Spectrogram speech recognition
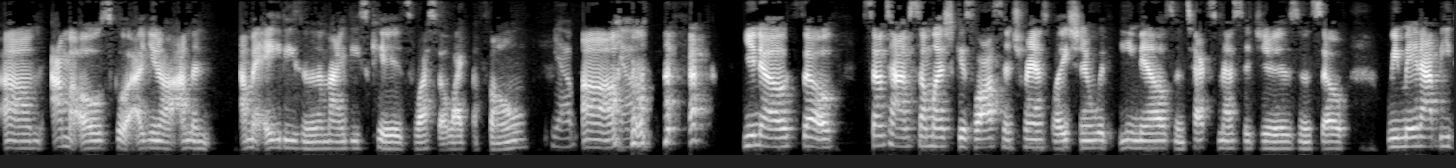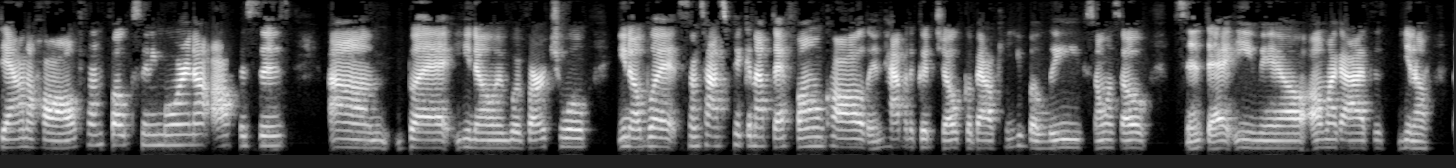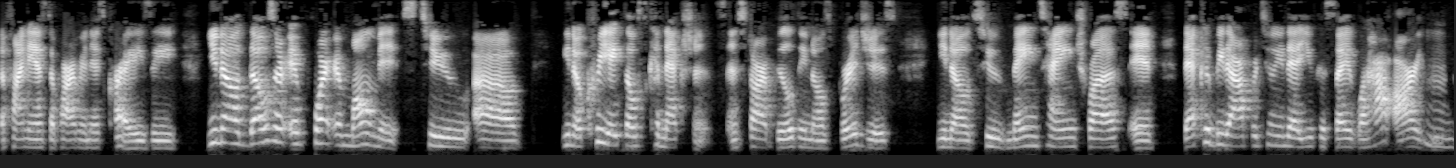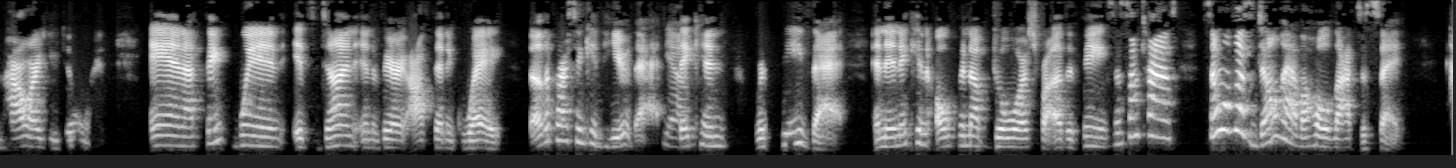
Um, I'm an old school, I, you know, I'm an I'm an 80s and the 90s kid, so I still like the phone. Yeah. Um, yep. you know, so sometimes so much gets lost in translation with emails and text messages, and so we may not be down a hall from folks anymore in our offices. Um, but you know, and we're virtual you know, but sometimes picking up that phone call and having a good joke about, can you believe so and so sent that email? Oh my God, the, you know, the finance department is crazy. You know, those are important moments to, uh, you know, create those connections and start building those bridges, you know, to maintain trust. And that could be the opportunity that you could say, well, how are you? Mm. How are you doing? And I think when it's done in a very authentic way, the other person can hear that. Yeah. They can receive that. And then it can open up doors for other things. And sometimes some of us don't have a whole lot to say.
